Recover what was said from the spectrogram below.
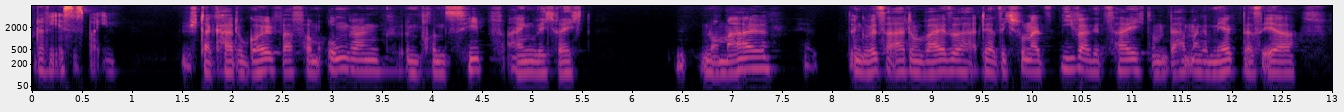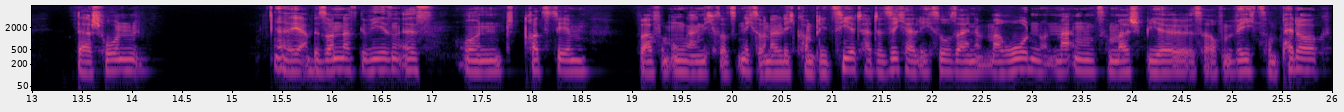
Oder wie ist es bei ihm? Staccato Gold war vom Umgang im Prinzip eigentlich recht normal. In gewisser Art und Weise hat er sich schon als Diva gezeigt und da hat man gemerkt, dass er da schon äh, ja, besonders gewesen ist und trotzdem war vom Umgang nicht, nicht sonderlich kompliziert, hatte sicherlich so seine Maroden und Macken. Zum Beispiel ist er auf dem Weg zum Paddock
